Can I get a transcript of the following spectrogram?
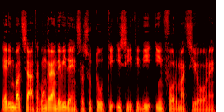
è rimbalzata con grande evidenza su tutti i siti di informazione.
